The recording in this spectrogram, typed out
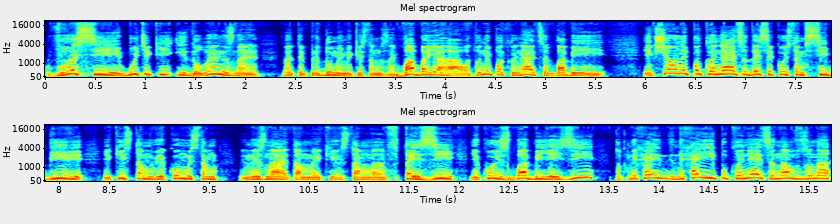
в Росії будь-який ідол, ну я не знаю, давайте придумаємо якийсь там, не знаю, Баба Яга, от вони поклоняються Бабі Ягі. Якщо вони поклоняються десь якоїсь там Сибірі, якісь там в якомусь там, не знаю, там якихось там е, в Тайзі, якоїсь Бабі Яйзі, то нехай, нехай їй поклоняється, нам вона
